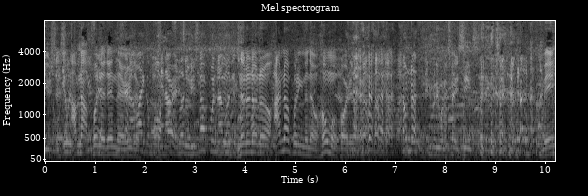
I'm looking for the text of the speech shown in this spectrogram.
you say It something. I'm not putting said- it in you there said I either. like 'em more, and I was Alright, so he's not putting and I it looked in. at No, no, no, no, no. I'm not putting the no homo part in there. No, nothing. Anybody want to change seats? Me?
